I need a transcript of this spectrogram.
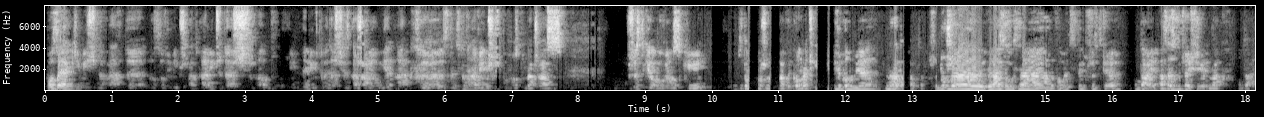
poza jakimiś naprawdę losowymi przypadkami, czy też no, innymi, które też się zdarzają, jednak e, zdecydowana większość po prostu na czas wszystkie obowiązki zdążyła wykonać i wykonuje nadal. Duże wyrazy uznania wobec tych wszystkie udaje, a zazwyczaj się jednak udaje.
